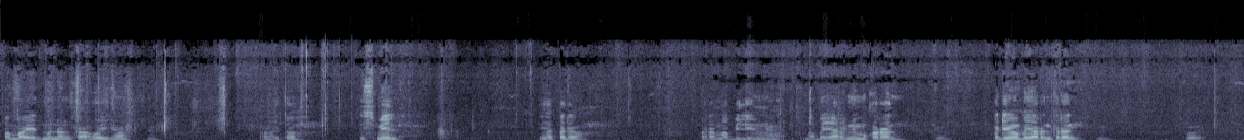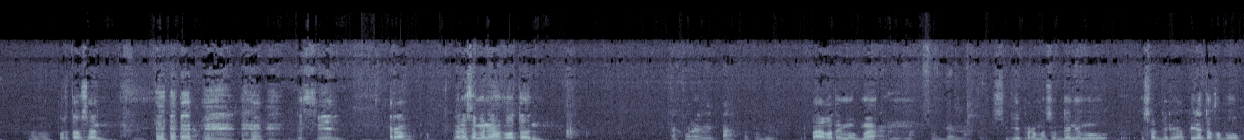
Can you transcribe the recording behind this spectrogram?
pambayad mo ng kahoy, ha? Oh, ito. Ismail. Iya pa daw. Para mabili na, mabayaran ni mo karon. Pwede mo bayaran karon? Po. Oh, 4,000. Ismail. Pero, ano sa man ako ton? Ako rang ipakot og Ipakot tayo mo ugma. parang masugdan ako. Sige, para masugdan ni mo usab diri. ha? Pila to ka buok?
